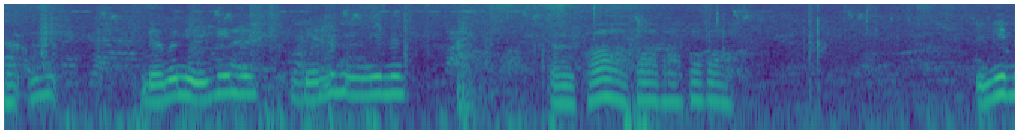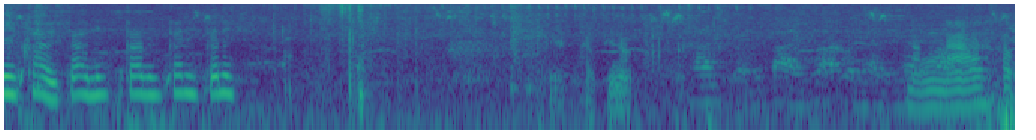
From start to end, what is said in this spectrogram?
นะเดี๋ยวมันอีกนิดนึงเดี๋ยวมันอีกนิดนึงเออพ่อพ่อพ่อพ่อพ่ออีกนิดนึงก้าวอีกก้าวนึงก้าวนึงก้าวนึงก้าวนึงครับพี่น้องนังนาครับ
